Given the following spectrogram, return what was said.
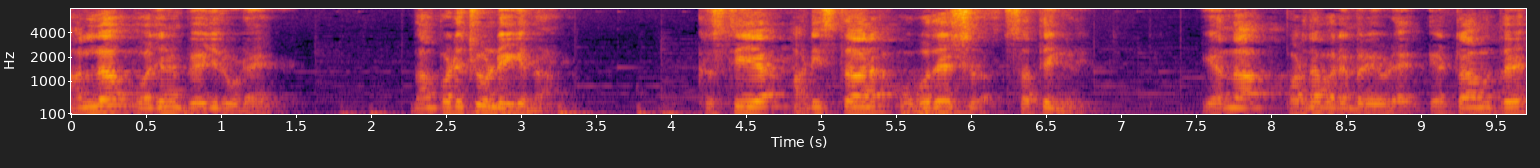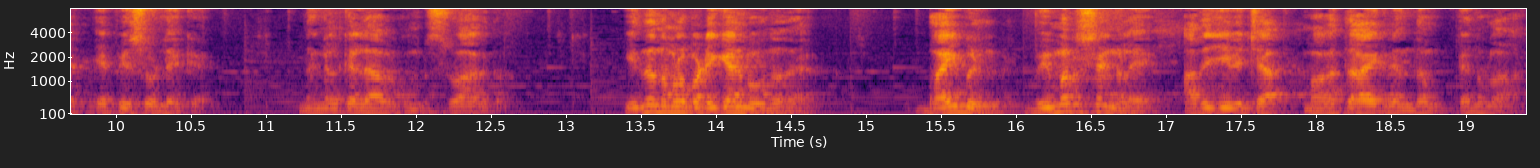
നല്ല വചനം പേജിലൂടെ നാം പഠിച്ചുകൊണ്ടിരിക്കുന്ന ക്രിസ്തീയ അടിസ്ഥാന ഉപദേശ സത്യങ്ങൾ എന്ന പഠന പരമ്പരയുടെ എട്ടാമത്തെ എപ്പിസോഡിലേക്ക് നിങ്ങൾക്കെല്ലാവർക്കും സ്വാഗതം. ഇന്ന് നമ്മൾ പഠിക്കാൻ പോകുന്നത് ബൈബിൾ വിമർശങ്ങളെ അതിജീവിച്ച മഹത്തായ ഗ്രന്ഥം എന്നുള്ളതാണ്.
